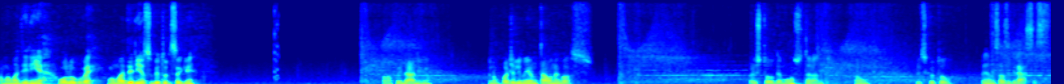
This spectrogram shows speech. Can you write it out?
Uma madeirinha. Ô louco, velho. Uma madeirinha subir tudo isso aqui. Toma cuidado, viu? Você não pode alimentar o negócio. Eu estou demonstrando. Então, por isso que eu estou fazendo essas graças.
